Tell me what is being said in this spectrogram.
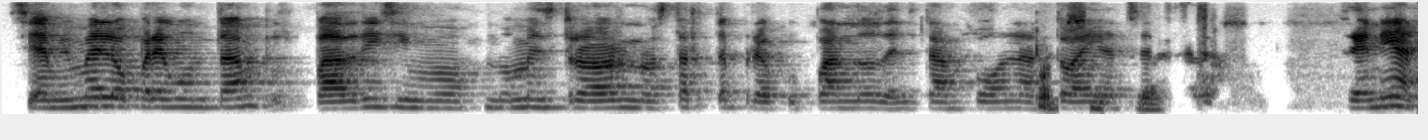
Si a mí me lo preguntan, pues padrísimo, no menstruar, no estarte preocupando del tampón, la toalla, etc. Genial.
